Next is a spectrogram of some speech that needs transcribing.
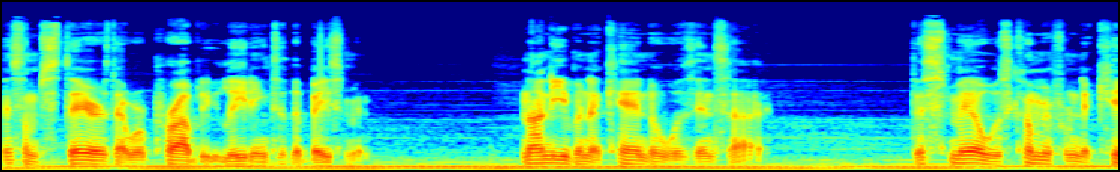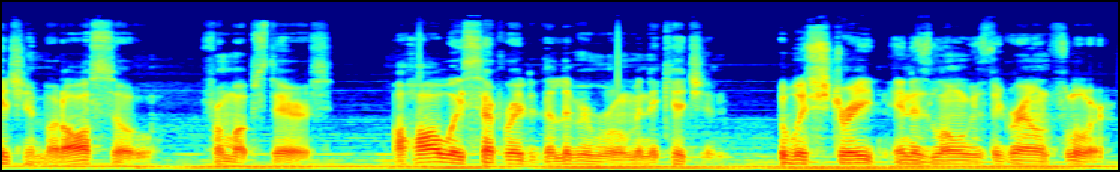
and some stairs that were probably leading to the basement. Not even a candle was inside. The smell was coming from the kitchen, but also from upstairs. A hallway separated the living room and the kitchen. It was straight and as long as the ground floor.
